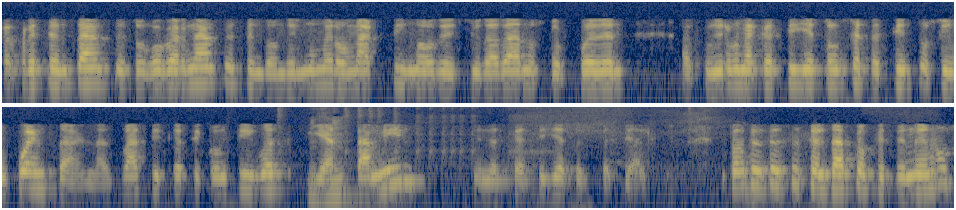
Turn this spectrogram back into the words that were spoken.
representantes o gobernantes en donde el número máximo de ciudadanos que pueden acudir a una casilla son 750 en las básicas y contiguas y hasta mil en las casillas especiales. Entonces ese es el dato que tenemos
